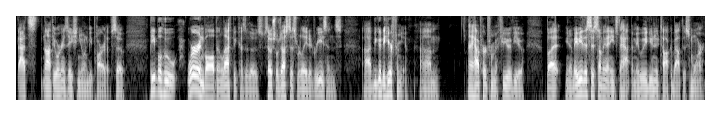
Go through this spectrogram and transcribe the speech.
that's not the organization you want to be part of. So, people who were involved and left because of those social justice related reasons, uh, it'd be good to hear from you. Um, I have heard from a few of you, but you know maybe this is something that needs to happen. Maybe we do need to talk about this more.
